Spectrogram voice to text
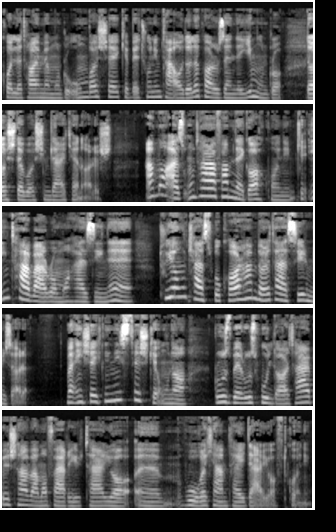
کل time مون رو اون باشه که بتونیم تعادل کار و زندگیمون رو داشته باشیم در کنارش. اما از اون طرف هم نگاه کنیم که این تورم و هزینه توی اون کسب و کار هم داره تاثیر می‌ذاره. و این شکلی نیستش که اونا روز به روز پولدارتر بشن و ما فقیرتر یا حقوق کمتری دریافت کنیم.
